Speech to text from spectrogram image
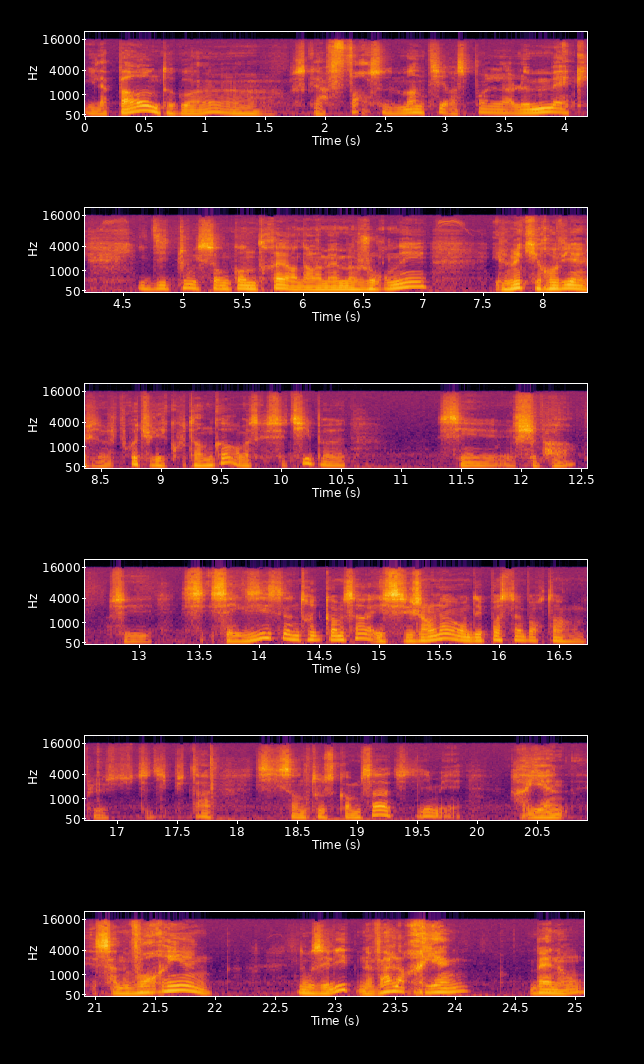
il a pas honte, quoi. Hein. parce qu'à force de mentir à ce point-là, le mec, il dit tout et son contraire dans la même journée, et le mec, il revient. Je dis, pourquoi tu l'écoutes encore? Parce que ce type, euh, c'est, je sais pas, ça existe un truc comme ça? Et ces gens-là ont des postes importants en plus. Tu te dis, putain, s'ils sont tous comme ça, tu te dis, mais rien, ça ne vaut rien. Nos élites ne valent rien. Ben non,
